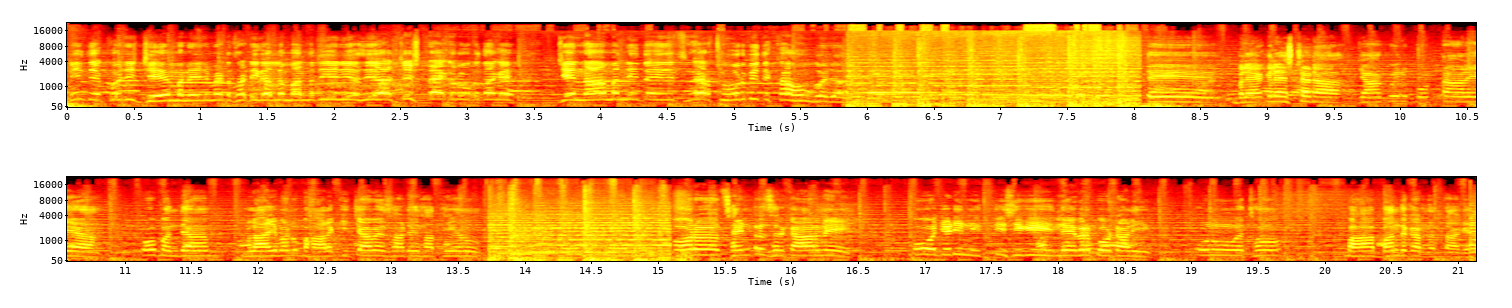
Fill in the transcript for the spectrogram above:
ਨਹੀਂ ਦੇਖੋ ਜੀ ਜੇ ਮੈਨੇਜਮੈਂਟ ਸਾਡੀ ਗੱਲ ਮੰਨਦੀ ਹੈ ਜੀ ਅਸੀਂ ਅੱਜ ਸਟ੍ਰਾਈਕ ਰੋਕ ਦਾਂਗੇ। ਜੇ ਨਾ ਮੰਨੀ ਤਾਂ ਇਹ ਸੰਘਰਸ਼ ਹੋਰ ਵੀ ਤਿੱਖਾ ਹੋਊਗਾ ਜਲਦੀ ਤੇ ਬਲੈਕ ਲਿਸਟਡ ਆ ਜਾਂ ਕੋਈ ਰਿਪੋਰਟਾਂ ਵਾਲੇ ਆ ਉਹ ਬੰਦਿਆਂ ਮੁਲਾਜ਼ਮਾਂ ਨੂੰ ਬਹਾਲ ਕੀਤਾ ਹੋਵੇ ਸਾਡੇ ਸਾਥੀਆਂ ਨੂੰ। ਔਰ ਸੈਂਟਰ ਸਰਕਾਰ ਨੇ ਉਹ ਜਿਹੜੀ ਨੀਤੀ ਸੀਗੀ ਲੇਬਰ ਕੋਟ ਵਾਲੀ, ਉਹਨੂੰ ਇੱਥੋਂ ਬਾਹਰ ਬੰਦ ਕਰ ਦਿੱਤਾ ਗਿਆ।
